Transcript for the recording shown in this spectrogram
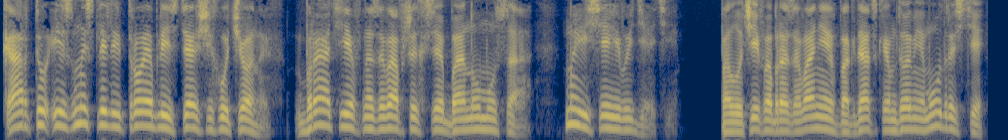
Карту измыслили трое блестящих ученых, братьев, называвшихся Бану Муса, Моисеевы дети. Получив образование в Багдадском доме мудрости,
